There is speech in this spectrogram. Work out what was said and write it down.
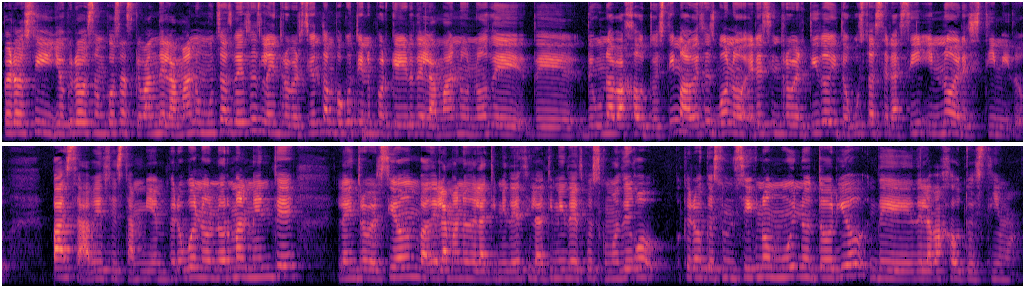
Pero sí, yo creo que son cosas que van de la mano. Muchas veces la introversión tampoco tiene por qué ir de la mano, ¿no? De, de, de una baja autoestima. A veces, bueno, eres introvertido y te gusta ser así y no eres tímido. Pasa a veces también. Pero bueno, normalmente la introversión va de la mano de la timidez y la timidez, pues como digo, creo que es un signo muy notorio de, de la baja autoestima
